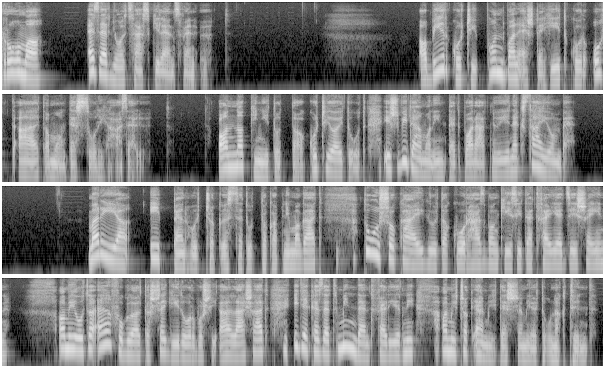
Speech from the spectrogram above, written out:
Róma, 1895 A bérkocsi pontban este hétkor ott állt a Montessori ház előtt. Anna kinyitotta a kocsiajtót, és vidáman intett barátnőjének szálljon be. Maria éppen hogy csak össze tudta kapni magát, túl sokáig ült a kórházban készített feljegyzésein. Amióta elfoglalta segédorvosi állását, igyekezett mindent felírni, ami csak említésre méltónak tűnt.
